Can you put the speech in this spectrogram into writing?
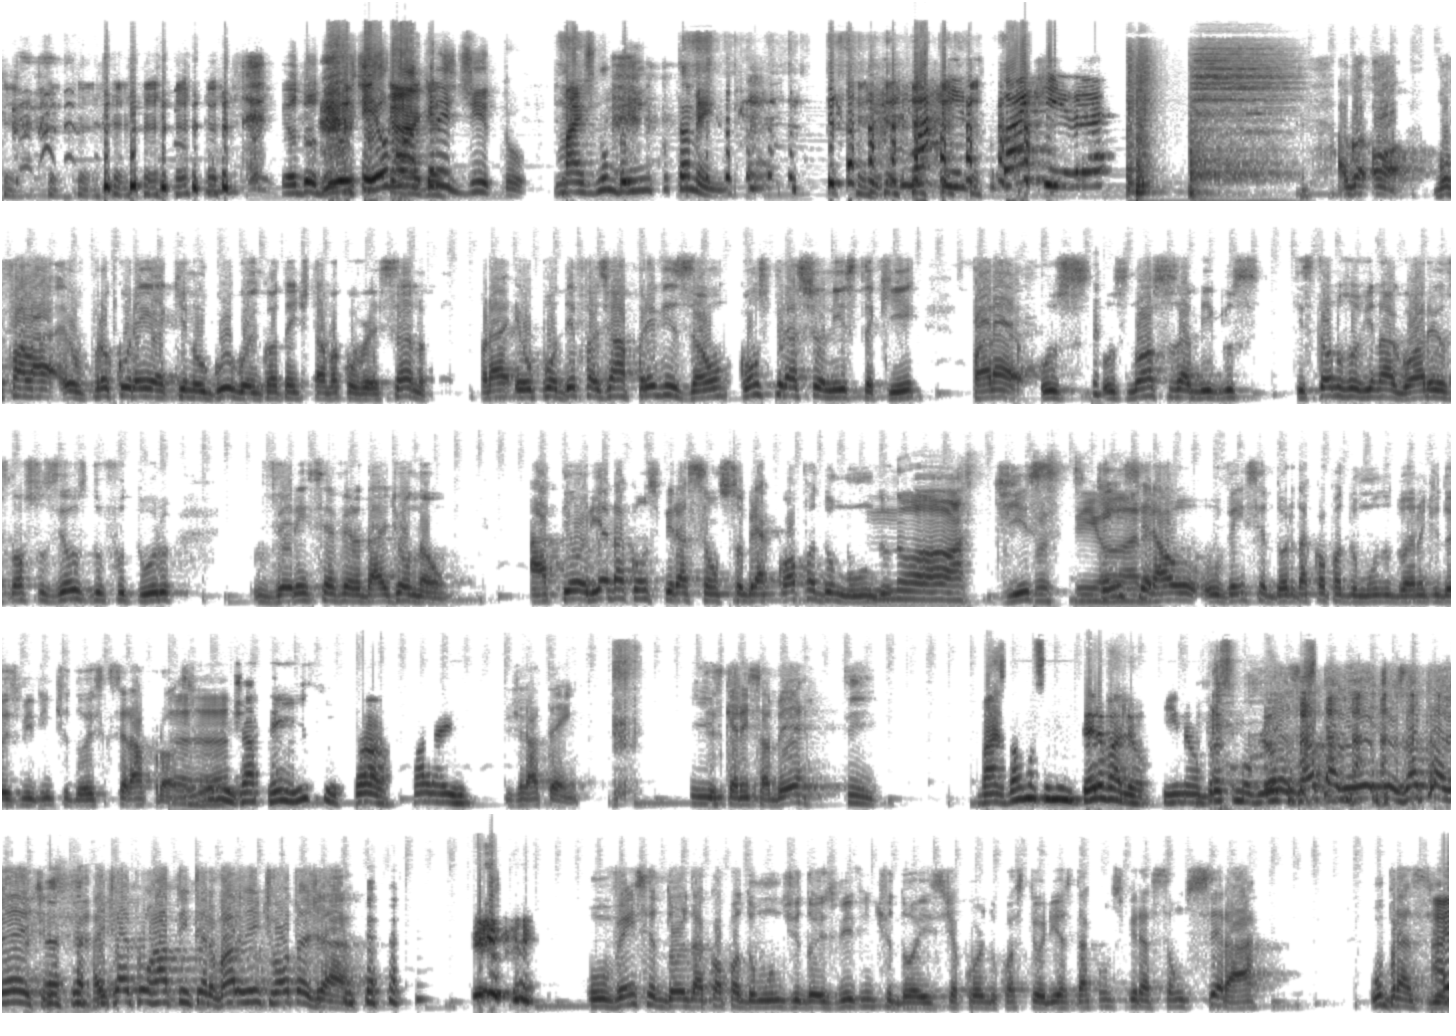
Eu dou duas Eu não descargas. acredito, mas não brinco também. Um arrisco. Vai aqui, né? Agora, ó, vou falar, eu procurei aqui no Google enquanto a gente estava conversando, para eu poder fazer uma previsão conspiracionista aqui para os, os nossos amigos que estão nos ouvindo agora e os nossos eus do futuro verem se é verdade ou não. A teoria da conspiração sobre a Copa do Mundo Nossa diz Senhora. quem será o, o vencedor da Copa do Mundo do ano de 2022, que será a próxima. Aham. Já tem isso? Tá, fala aí. Já tem. Vocês querem saber? Sim. Mas vamos em intervalo e no próximo bloco. Exatamente, exatamente. A gente vai para um rápido intervalo e a gente volta já. O vencedor da Copa do Mundo de 2022, de acordo com as teorias da conspiração, será o Brasil.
